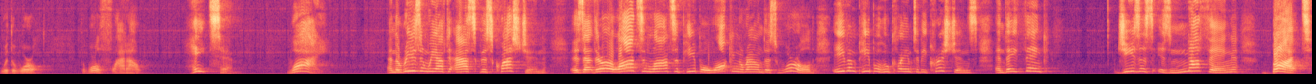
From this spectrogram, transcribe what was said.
with the world. The world flat out hates him. Why? And the reason we have to ask this question is that there are lots and lots of people walking around this world, even people who claim to be Christians, and they think Jesus is nothing but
